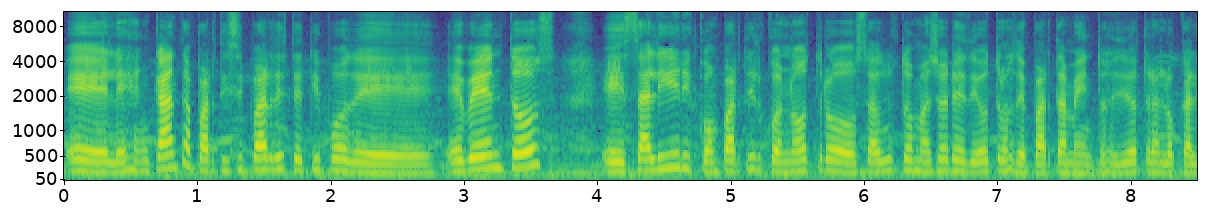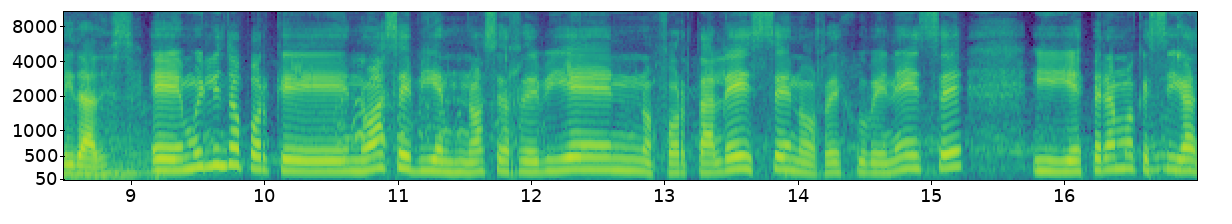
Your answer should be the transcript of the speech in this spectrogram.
Eh, les encanta participar de este tipo de eventos, eh, salir y compartir con otros adultos mayores de otros departamentos y de otras localidades. muy lindo porque nos hace bien, nos hace re bien, nos fortalece, nos rejuvenece y esperamos que siga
